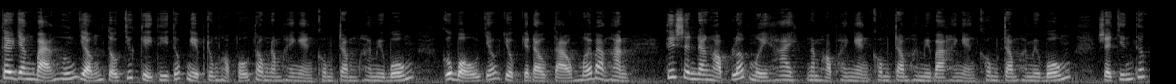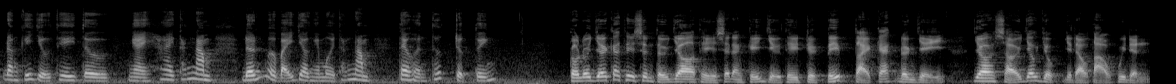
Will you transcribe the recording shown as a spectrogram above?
Theo văn bản hướng dẫn tổ chức kỳ thi tốt nghiệp trung học phổ thông năm 2024 của Bộ Giáo dục và Đào tạo mới ban hành, thí sinh đang học lớp 12 năm học 2023-2024 sẽ chính thức đăng ký dự thi từ ngày 2 tháng 5 đến 17 giờ ngày 10 tháng 5 theo hình thức trực tuyến. Còn đối với các thí sinh tự do thì sẽ đăng ký dự thi trực tiếp tại các đơn vị do Sở Giáo dục và Đào tạo quy định.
